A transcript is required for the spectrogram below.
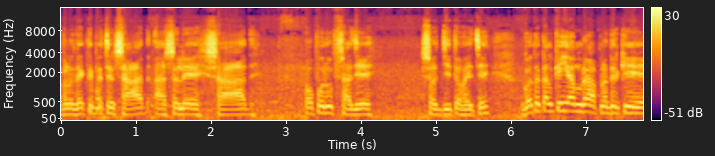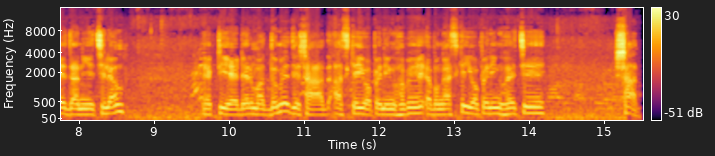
আপনারা দেখতে পাচ্ছেন স্বাদ, আসলে স্বাদ অপরূপ সাজে সজ্জিত হয়েছে। গতকালকেই আমরা আপনাদেরকে জানিয়েছিলাম একটি অ্যাডের মাধ্যমে যে স্বাদ আজকেই ওপেনিং হবে এবং আজকেই ওপেনিং হয়েছে স্বাদ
